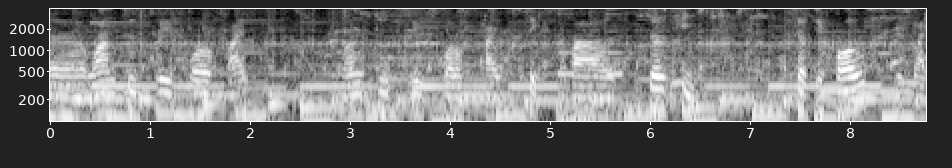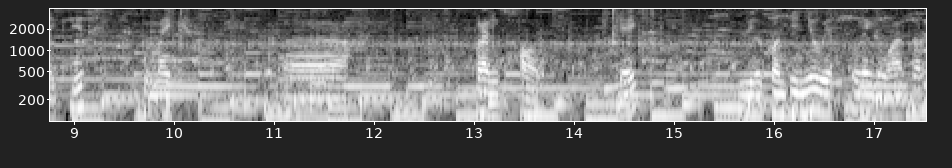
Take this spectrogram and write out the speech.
uh, 1 2 3 4 5 1 2 3 4 5 6 about 30 30 holes just like this to make uh, plants holes okay? We will continue with filling the water.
